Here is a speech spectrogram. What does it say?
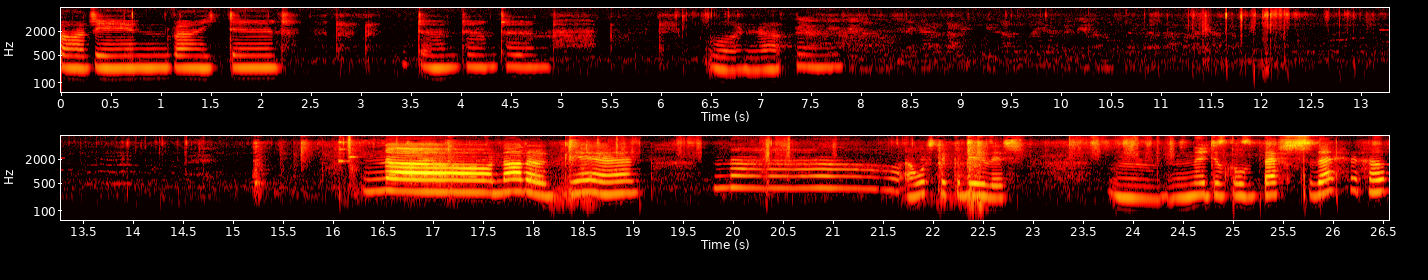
Body invited. Dun dun dun. We're not. in. No, not again. No. I wish there could be this. Mm, it just goes back to that help.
